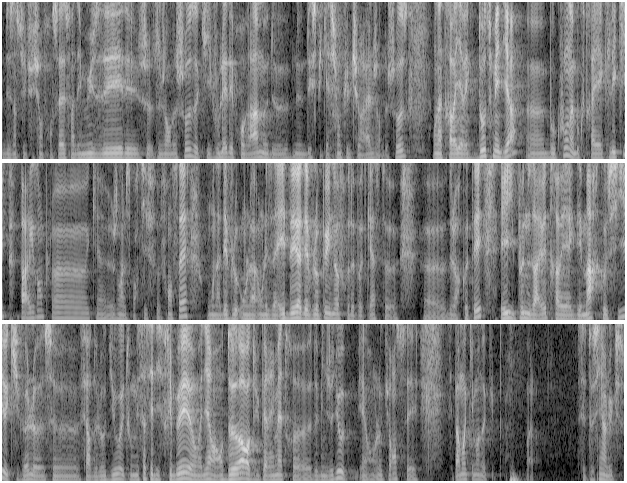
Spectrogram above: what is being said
des institutions françaises, des musées, ce genre de choses, qui voulaient des programmes d'explication de, culturelle, ce genre de choses. On a travaillé avec d'autres médias, beaucoup. On a beaucoup travaillé avec l'équipe, par exemple, qui est un journal sportif français. On, a on, les a aidés à développer une offre de podcast de leur côté. Et il peut nous arriver de travailler avec des marques aussi euh, qui veulent euh, se faire de l'audio et tout. Mais ça, c'est distribué, on va dire, en dehors du périmètre euh, de Binge Audio. Et en l'occurrence, c'est, c'est pas moi qui m'en occupe. Voilà. C'est aussi un luxe.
